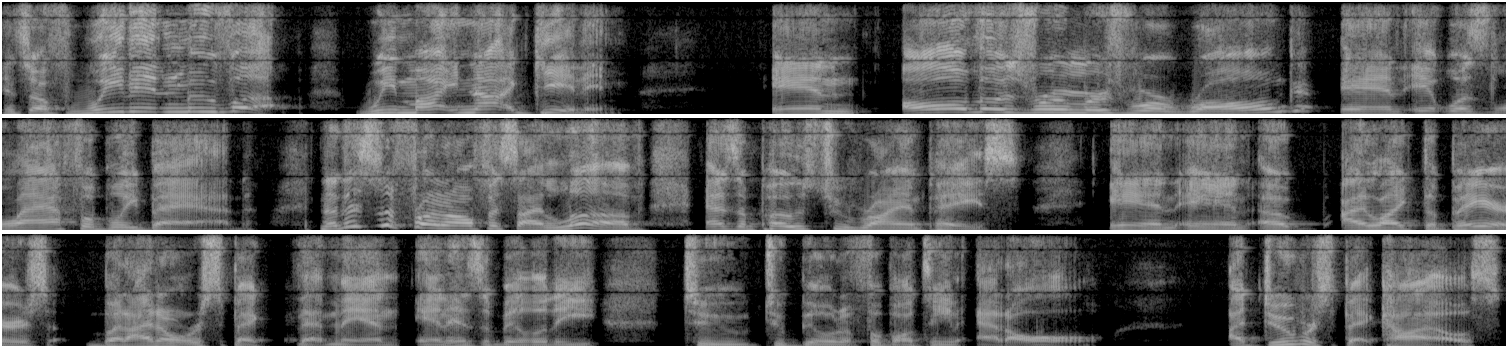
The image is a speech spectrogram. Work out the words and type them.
And so if we didn't move up, we might not get him. And all those rumors were wrong and it was laughably bad. Now, this is a front office I love as opposed to Ryan Pace. And and uh, I like the Bears, but I don't respect that man and his ability to to build a football team at all. I do respect Kyle's.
